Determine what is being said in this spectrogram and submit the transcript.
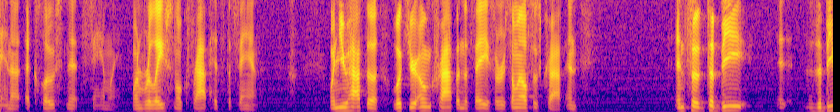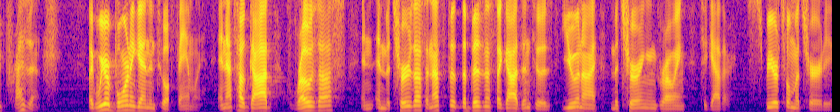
in a, a close knit family when relational crap hits the fan. When you have to look your own crap in the face or someone else's crap and and to, to be to be present. Like we are born again into a family. And that's how God grows us and, and matures us. And that's the, the business that God's into is you and I maturing and growing together. Spiritual maturity.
